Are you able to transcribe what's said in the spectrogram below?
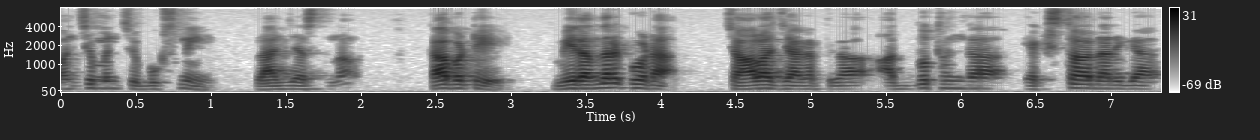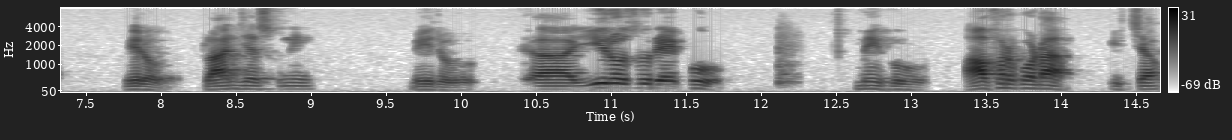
మంచి మంచి బుక్స్ని ప్లాన్ చేస్తున్నాం. కాబట్టి మీరందరూ కూడా చాలా జాగ్రత్తగా అద్భుతంగా ఎక్స్ట్రాడనరీగా మీరు ప్లాన్ చేసుకుని మీరు ఈరోజు రేపు మీకు ఆఫర్ కూడా ఇచ్చాం.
